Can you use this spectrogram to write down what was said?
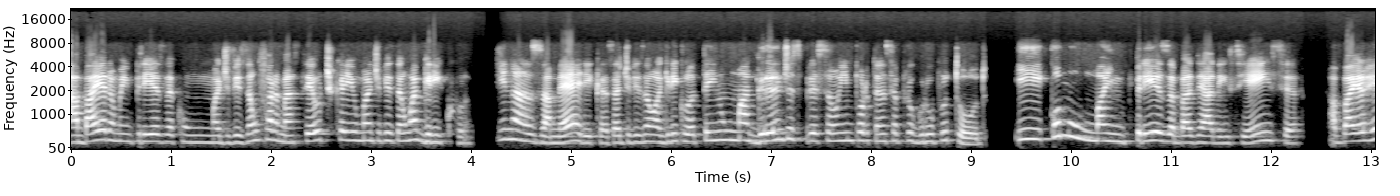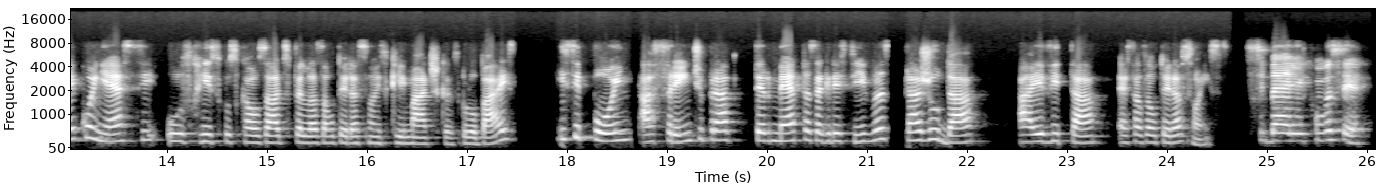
a Bayer é uma empresa com uma divisão farmacêutica e uma divisão agrícola. E nas Américas, a divisão agrícola tem uma grande expressão e importância para o grupo todo. E como uma empresa baseada em ciência, a Bayer reconhece os riscos causados pelas alterações climáticas globais e se põe à frente para ter metas agressivas para ajudar a evitar essas alterações. Sibeli, com você.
